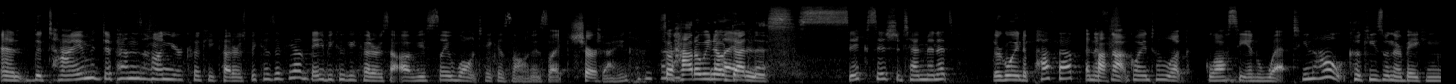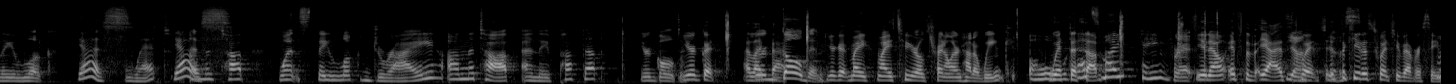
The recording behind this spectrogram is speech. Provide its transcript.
and the time depends on your cookie cutters because if you have baby cookie cutters that obviously won't take as long as like Sure. giant cookie cutters. So how do we know Like doneness? Six-ish to 10 minutes. They're going to puff up and Puff. it's not going to look glossy and wet. You know how cookies when they're baking they look Yes. wet yes. on the top. Once they look dry on the top and they've puffed up, you're golden. You're good. I like You're that. golden. You're good. My, my two-year-old's trying to learn how to wink oh, with the that's thumb. my favorite. You know, it's the yeah, it's Yeah, Twitch. It's the cutest Twitch you've ever seen.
